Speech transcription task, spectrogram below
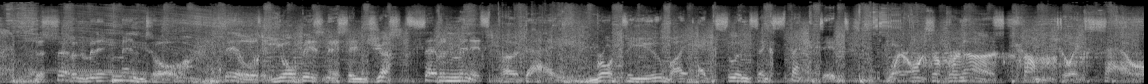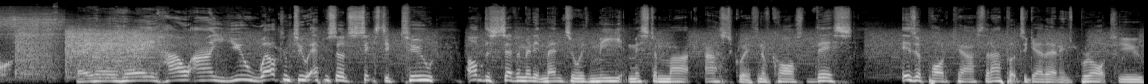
The 7 Minute Mentor. Build your business in just 7 minutes per day. Brought to you by Excellence Expected, where entrepreneurs come to excel. Hey, hey, hey, how are you? Welcome to episode 62 of the 7 Minute Mentor with me, Mr. Mark Asquith. And of course, this is a podcast that I put together and it's brought to you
